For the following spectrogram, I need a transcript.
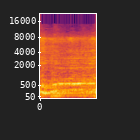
Hey.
